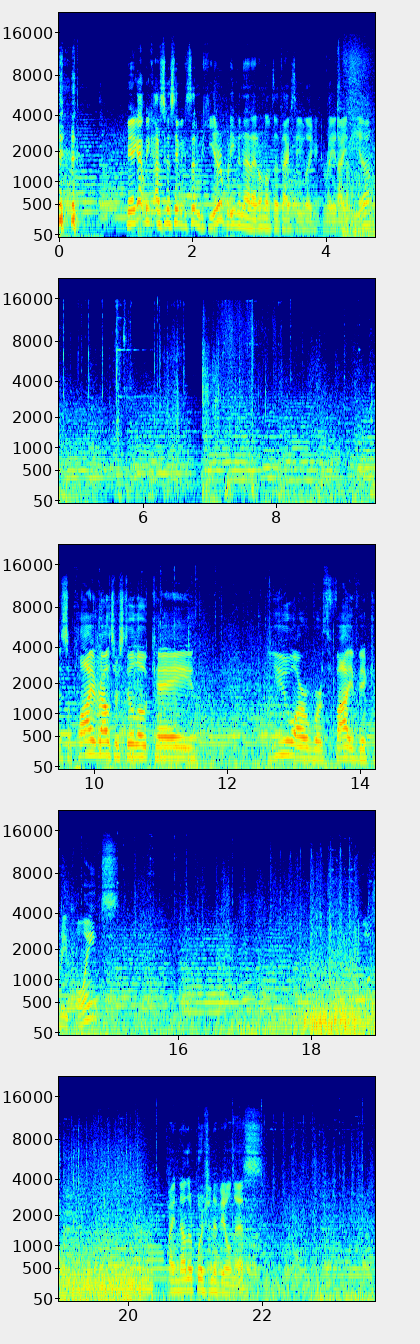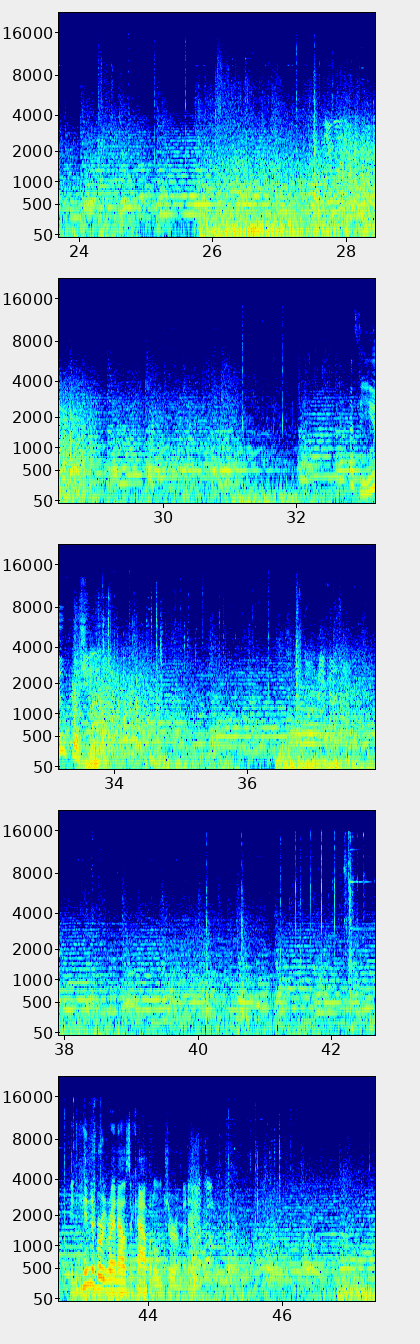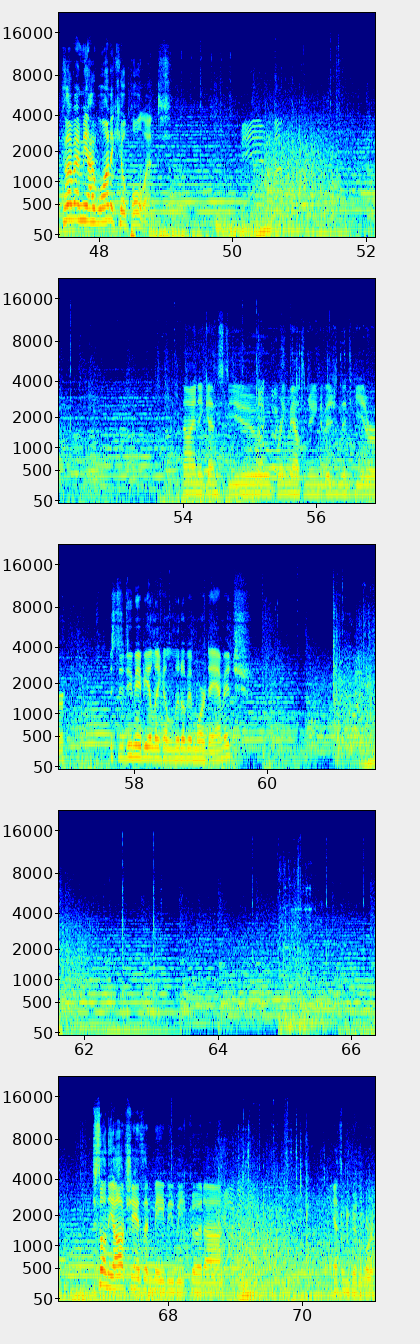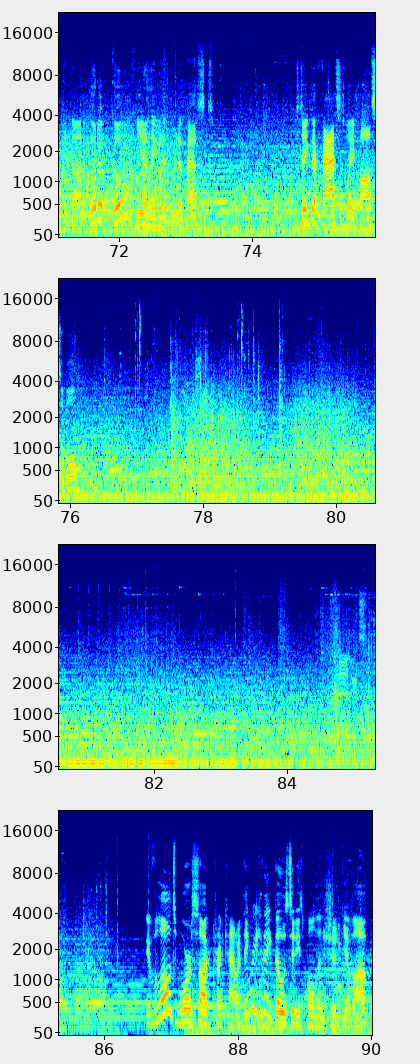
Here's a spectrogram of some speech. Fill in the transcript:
I mean, I, got, we, I was gonna say we can send him here, but even then, I don't know if that's actually like a great idea. I mean, the supply routes are still okay. You are worth five victory points. Another push into Vilnius. Me. Hindenburg right now is the capital of Germany. Because, I mean, I want to kill Poland. Nine against you. Bring me out the New Division in here. Just to do maybe like a little bit more damage. Just on the off chance that maybe we could uh, get some good work here done. Go to go here and then go to Budapest. Just take the fastest way possible. If Lodz, Warsaw, Krakow, I think we can take those cities Poland should give up.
